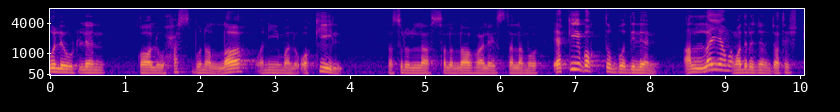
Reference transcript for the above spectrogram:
বলে উঠলেন কলু হাসবুন আল্লাহ অনিমাল ওকিল রসুল্লাহ সাল আলাইসাল্লামও একই বক্তব্য দিলেন আল্লাহ আমাদের জন্য যথেষ্ট,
